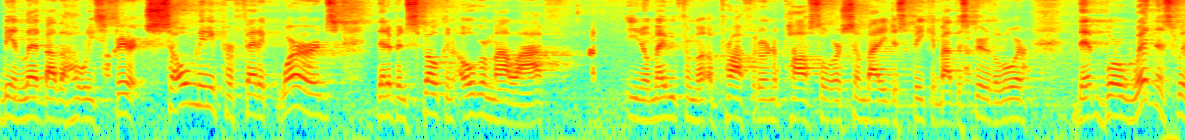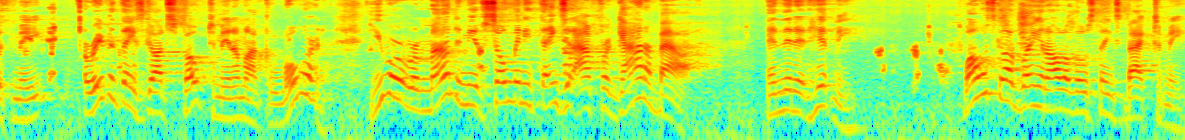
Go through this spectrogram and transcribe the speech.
being led by the Holy Spirit, so many prophetic words that have been spoken over my life you know, maybe from a, prophet or an apostle or somebody just speaking by the Spirit of the Lord that bore witness with me, or even things God spoke to me, and I'm like, Lord, you were reminding me of so many things that I forgot about. And then it hit me. Why was God bringing all of those things back to me?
